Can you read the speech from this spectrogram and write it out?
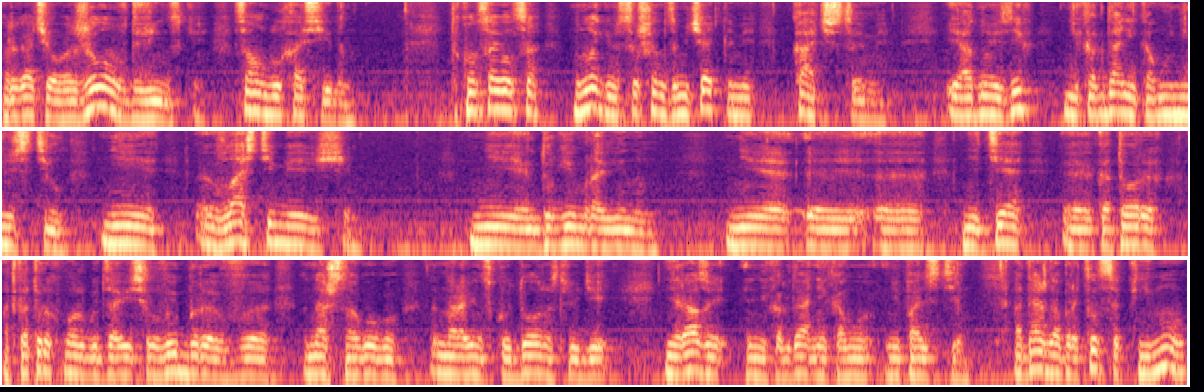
Рогачева. Жил он в Двинске, сам он был хасидом. Так он славился многими совершенно замечательными качествами. и одно из них никогда никому не льстил, ни власть имеющим, ни другим раввинам, не, э, э, не те, э, которых, от которых, может быть, зависел выборы в нашу синагогу на равинскую должность людей, ни разу никогда никому не польстил. Однажды обратился к нему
